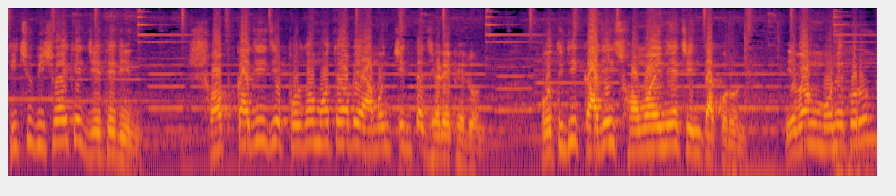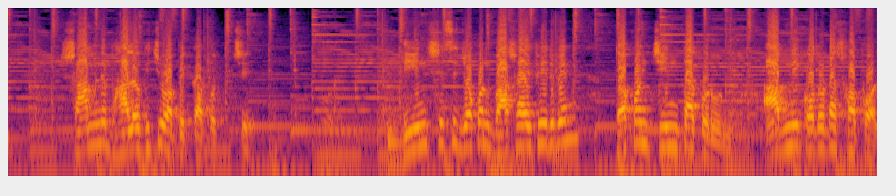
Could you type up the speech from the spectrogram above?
কিছু বিষয়কে যেতে দিন। সব কাজেই যে প্রথম হতে হবে এমন চিন্তা ঝেড়ে ফেলুন। প্রতিটি কাজেই সময় নিয়ে চিন্তা করুন এবং মনে করুন, সামনে ভালো কিছু অপেক্ষা করছে। দিন শেষে যখন বাসায় ফিরবেন, তখন চিন্তা করুন, আপনি কতটা সফল।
